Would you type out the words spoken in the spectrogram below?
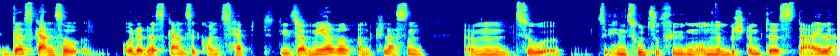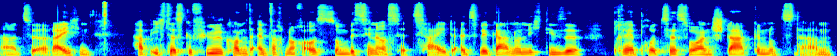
das ganze oder das ganze Konzept dieser mehreren Klassen ähm, zu, hinzuzufügen, um eine bestimmte Style-Art zu erreichen, habe ich das Gefühl, kommt einfach noch aus so ein bisschen aus der Zeit, als wir gar noch nicht diese Präprozessoren stark genutzt haben.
